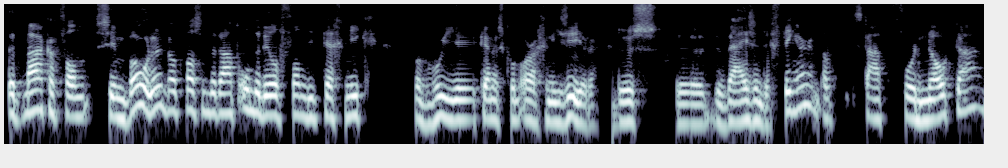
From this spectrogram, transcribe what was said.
het maken van symbolen, dat was inderdaad onderdeel van die techniek van hoe je je kennis kon organiseren. Dus de, de wijzende vinger, dat staat voor nota.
